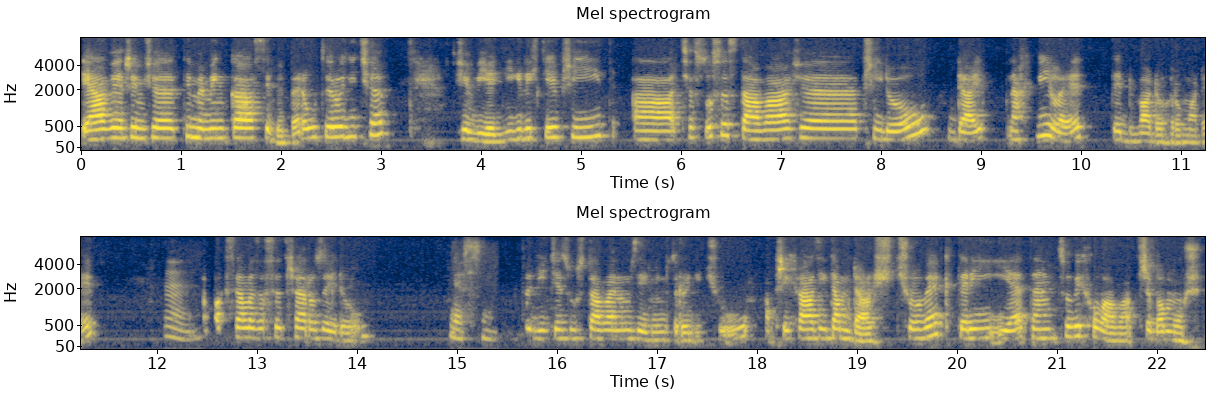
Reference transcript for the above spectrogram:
já věřím, že ty miminka si vyberou ty rodiče, že vědí, kdy chtějí přijít a často se stává, že přijdou, dají na chvíli ty dva dohromady hmm. a pak se ale zase třeba rozejdou. Jasně to dítě zůstává jenom s jedním z rodičů a přichází tam další člověk, který je ten, co vychovává, třeba muž.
